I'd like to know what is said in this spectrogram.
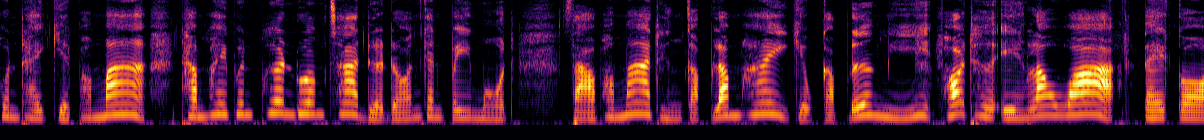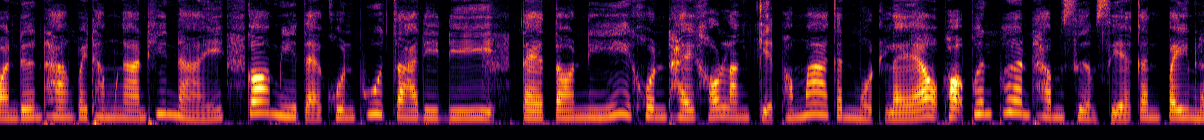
คนไทยเกลียดพม่าทำให้เพื่อนๆ ร่วมชาติเดือดร้อนกันไปหมด สาวพม่าถึงกับล่ำให้เกี่ยวกับเรื่องนี้ เพราะเธอเองเล่าว่า แต่ก่อนเดินทางไปทำงานที่ไหน ก็มีแต่คนพูดจาดีๆ แต่ตอนนี้คนไทยเขารังเกียจพม่ากันหมดแล้ว เพราะเพื่อนๆทำเสื่อมเสียกันไปหม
